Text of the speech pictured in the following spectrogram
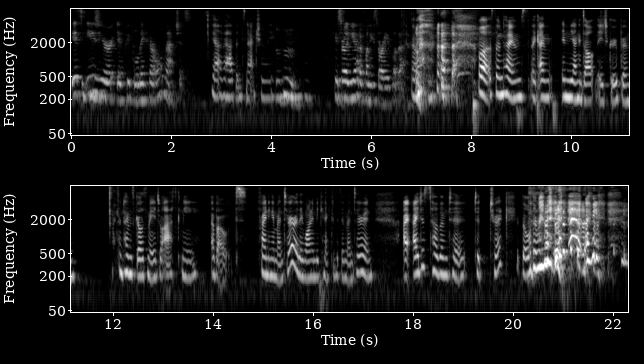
It's easier if people make their own matches. Yeah, that happens naturally. Mm-hmm. Okay, Sterling, you had a funny story about that. Oh. well, sometimes, like I'm in the young adult age group, and sometimes girls my age will ask me about finding a mentor, or they want to be connected with a mentor, and I, I just tell them to to trick the older women. I mean,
